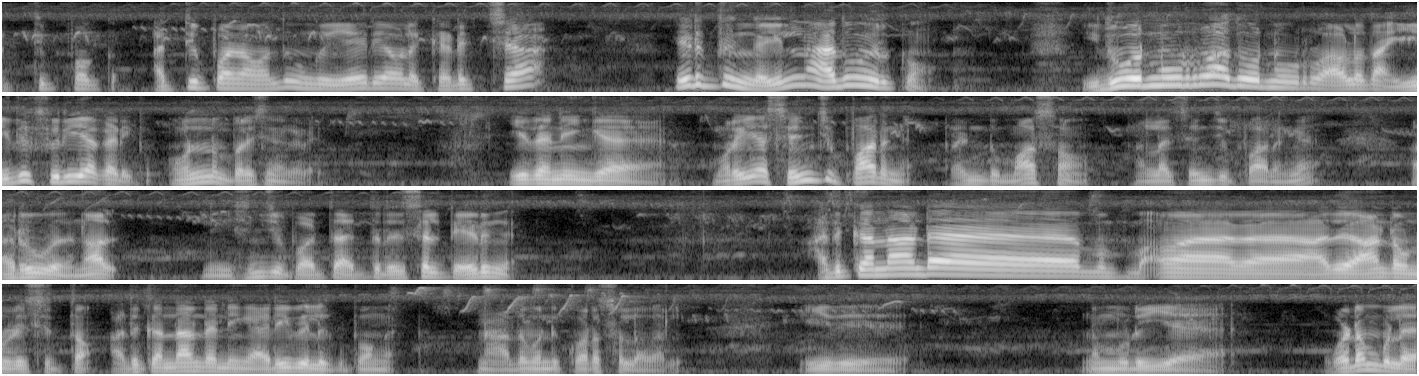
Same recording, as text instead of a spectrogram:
அத்திப்பக்கம் அத்திப்பழம் வந்து உங்கள் ஏரியாவில் கிடைச்சா எடுத்துங்க. இல்லைன்னா அதுவும் இருக்கும். இது ஒரு நூறுரூவா அது ஒரு நூறுரூவா அவ்வளோதான் இது ஃப்ரீயாக கிடைக்கும். ஒன்றும் பிரச்சனை கிடையாது. இதை நீங்கள் முறையாக செஞ்சு பாருங்கள் ரெண்டு மாதம் நல்லா செஞ்சு பாருங்கள் அறுபது நாள் நீங்கள் செஞ்சு பார்த்து அடுத்து ரிசல்ட் எடுங்க. அதுக்கந்தாண்ட அது ஆண்டவனுடைய சித்தம். அதுக்கந்தாண்ட நீங்கள் அறிவியலுக்கு போங்க. நான் அதை வந்து குறை சொல்ல வரல. இது நம்முடைய உடம்பில்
